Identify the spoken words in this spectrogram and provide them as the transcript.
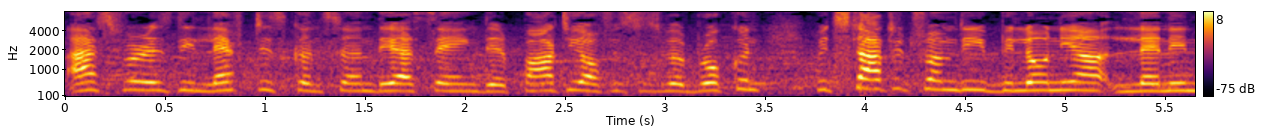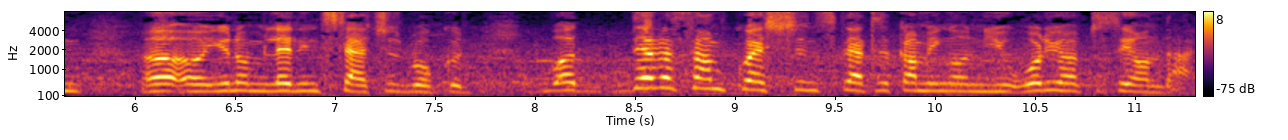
As far as the left is concerned, they are saying their party offices were broken, which started from the Belonia Lenin, uh, uh, you know, Lenin statues broken. But there are some questions that are coming on you. What do you have to say on that?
